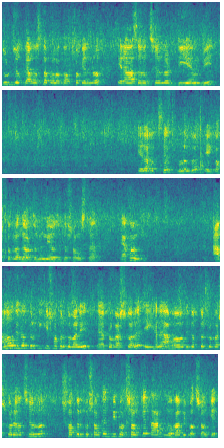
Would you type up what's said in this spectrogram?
দুর্যোগ ব্যবস্থাপনা তথ্য কেন্দ্র, এরা আছে হচ্ছে হলো ডিএমবি। এরা হচ্ছে মূলত এই তথ্যগুলো দেওয়ার জন্য নিয়োজিত সংস্থা। এখন আবহাওয়া অধিদপ্তর কি কি সতর্কবাণী প্রকাশ করে? এইখানে আবহাওয়া অধিদপ্তর প্রকাশ করে হচ্ছে হলো সতর্ক সংকেত, বিপদ সংকেত আর মহা বিপদ সংকেত।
